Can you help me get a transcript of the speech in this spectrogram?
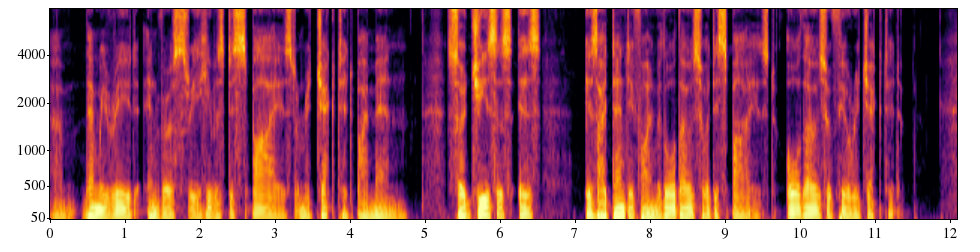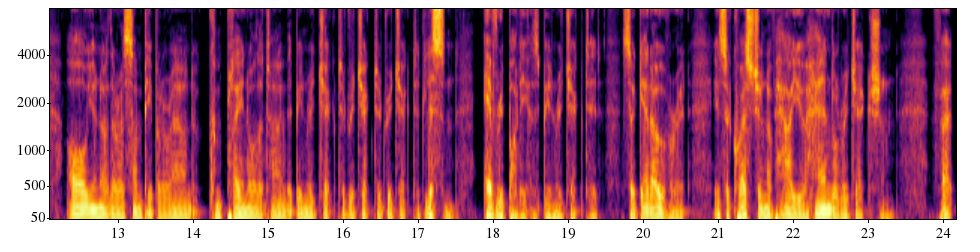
Um, then we read in verse 3 He was despised and rejected by men. So Jesus is, is identifying with all those who are despised, all those who feel rejected. Oh, you know, there are some people around who complain all the time. They've been rejected, rejected, rejected. Listen, everybody has been rejected. So get over it. It's a question of how you handle rejection. In fact,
